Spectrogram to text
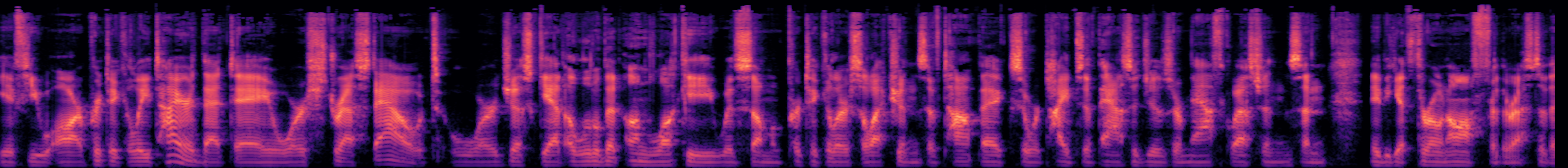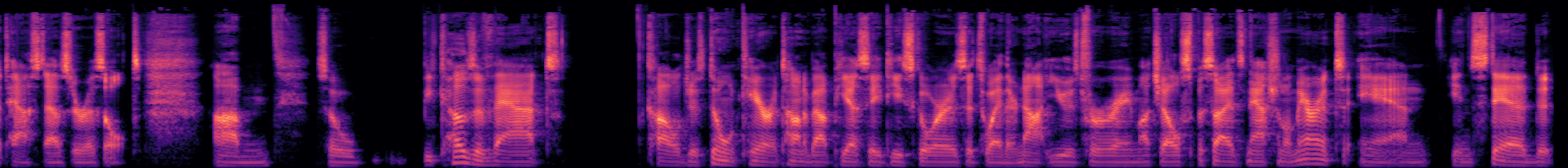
If you are particularly tired that day or stressed out or just get a little bit unlucky with some particular selections of topics or types of passages or math questions and maybe get thrown off for the rest of the test as a result. Um, so because of that, colleges don't care a ton about PSAT scores. It's why they're not used for very much else besides national merit. And instead,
